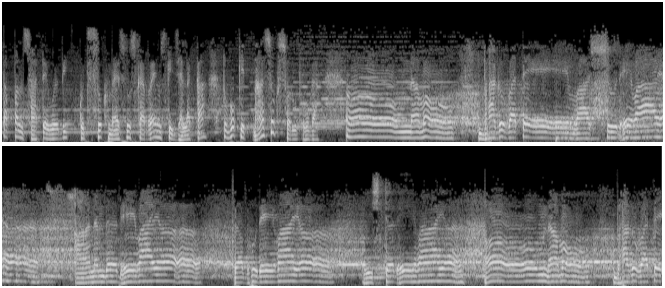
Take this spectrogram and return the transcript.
तपन सहते हुए भी कुछ सुख महसूस कर रहे हैं, उसकी झलक का तो वो कितना सुख स्वरूप होगा। ओम नमो भगवते वासुदेवाय आनंद देवाय प्रभुदेवाय इष्ट देवाय ओम नमो भगवते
